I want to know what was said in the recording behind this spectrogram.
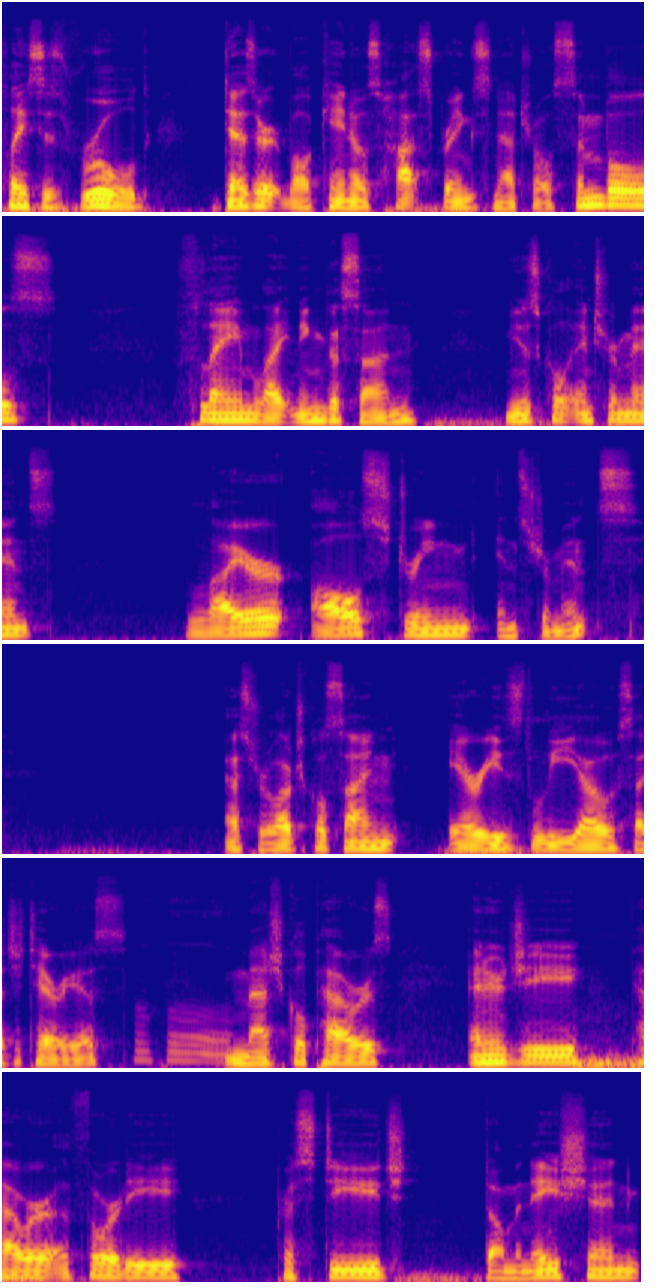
Places ruled desert volcanoes hot springs natural symbols flame lightning the sun musical instruments lyre all stringed instruments astrological sign aries leo sagittarius mm-hmm. magical powers energy power authority prestige domination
